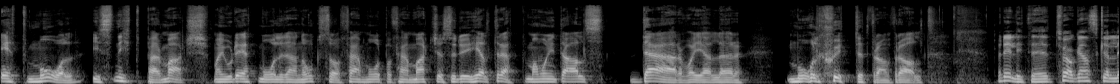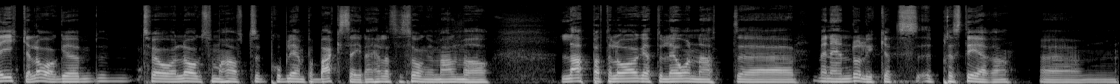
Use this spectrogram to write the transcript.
ett mål i snitt per match. Man gjorde ett mål i den också, fem mål på fem matcher. Så det är helt rätt. Man var inte alls där vad gäller målskyttet framförallt. Men det är lite två ganska lika lag. Eh, två lag som har haft problem på backsidan hela säsongen. Malmö har lappat och lagat och lånat eh, men ändå lyckats eh, prestera. Ehm,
